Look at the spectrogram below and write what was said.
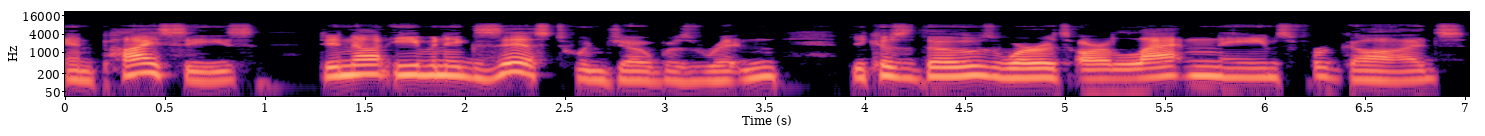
and Pisces, did not even exist when Job was written because those words are Latin names for gods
